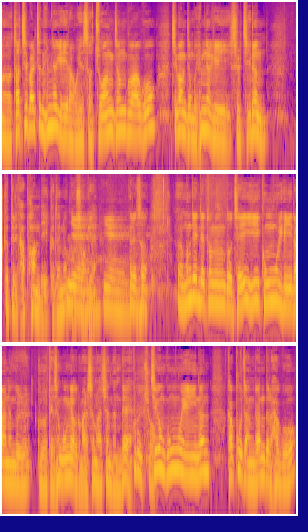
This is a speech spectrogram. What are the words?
어, 자치발전 협력회의라고 해서 중앙정부하고 지방정부 협력회의 있을지 이런 것들이 다 포함되어 있거든요. 그 예. 속에. 예. 그래서 어, 문재인 대통령도 제2 국무회의라는 걸 그 대선 공약으로 말씀하셨는데 그렇죠. 지금 국무회의는 각부 장관들하고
